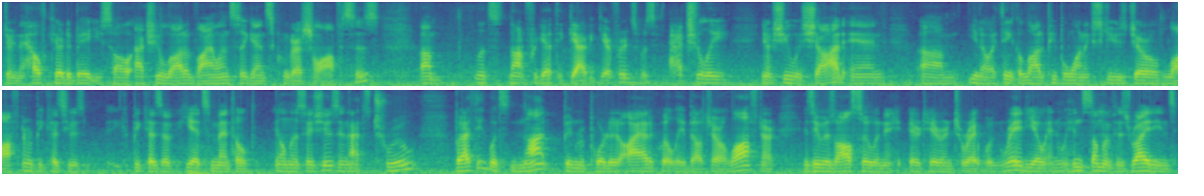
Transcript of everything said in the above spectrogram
during the healthcare debate, you saw actually a lot of violence against congressional offices. Um, let's not forget that Gabby Giffords was actually you know she was shot and. Um, you know, I think a lot of people want to excuse Jared Loughner because he was because of, he had some mental illness issues, and that's true. But I think what's not been reported adequately about Jared Loughner is he was also an adherent to right wing radio, and in some of his writings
